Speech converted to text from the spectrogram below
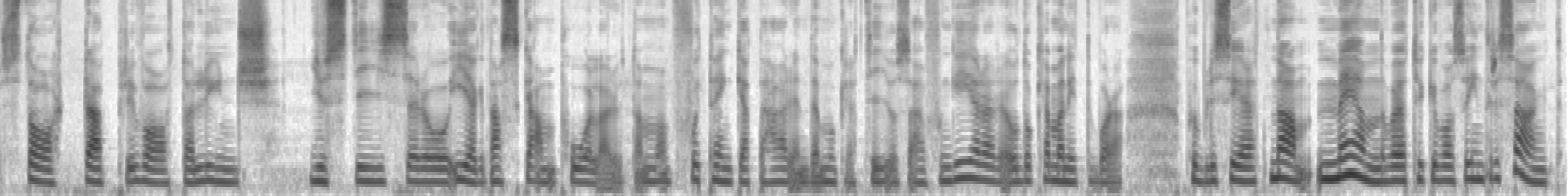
starta privata lynchjustiser och egna skampålar utan man får tänka att det här är en demokrati och så här fungerar det och då kan man inte bara publicera ett namn. Men vad jag tycker var så intressant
